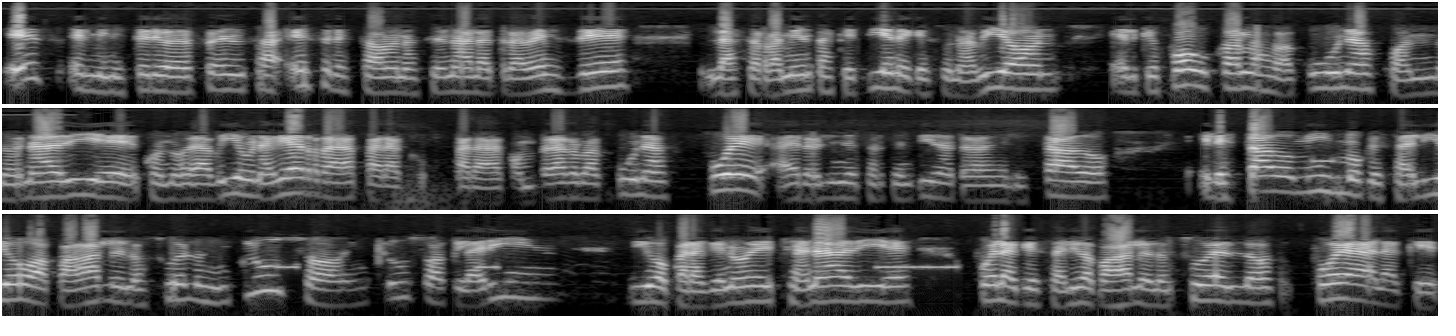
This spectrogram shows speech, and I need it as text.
es el Ministerio de Defensa, es el Estado Nacional a través de las herramientas que tiene, que es un avión, el que fue a buscar las vacunas cuando nadie, cuando había una guerra para, para comprar vacunas, fue Aerolíneas Argentinas a través del Estado, el Estado mismo que salió a pagarle los sueldos, incluso, incluso a Clarín, digo, para que no eche a nadie, fue la que salió a pagarle los sueldos, fue a la que,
